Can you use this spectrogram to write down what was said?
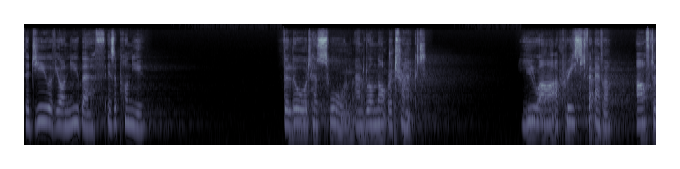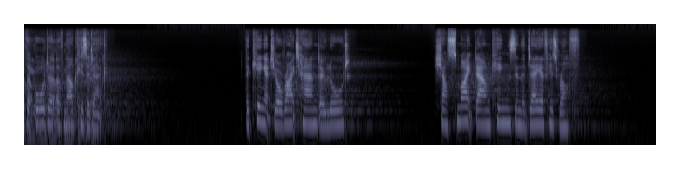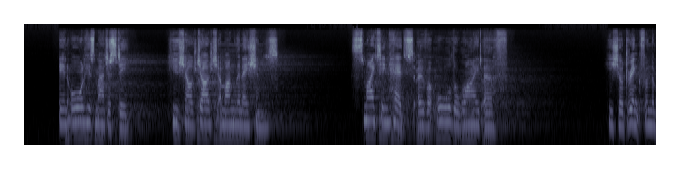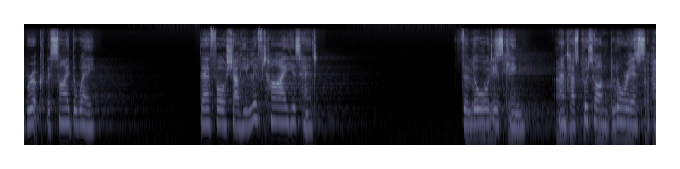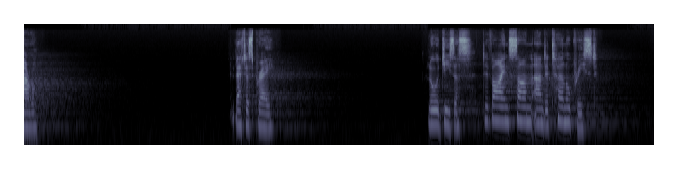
the dew of your new birth is upon you. The Lord has sworn and will not retract. You are a priest forever, after the order of Melchizedek. The king at your right hand, O Lord, shall smite down kings in the day of his wrath. In all his majesty, he shall judge among the nations, smiting heads over all the wide earth. He shall drink from the brook beside the way. Therefore shall he lift high his head. The Lord is King and has put on glorious apparel. Let us pray. Lord Jesus, divine Son and eternal Priest,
